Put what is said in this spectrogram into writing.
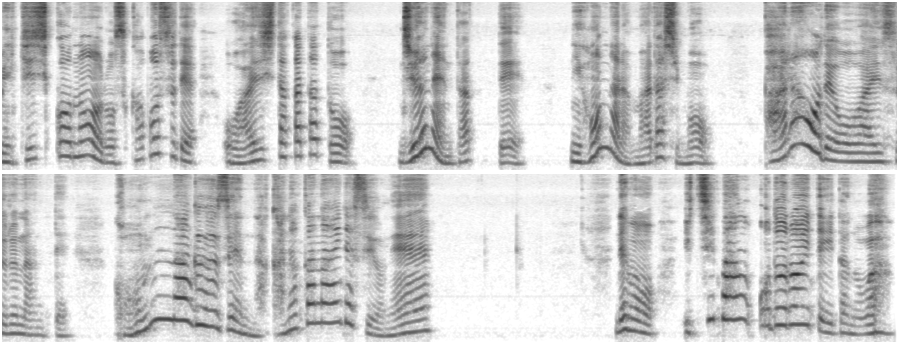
メキシコのロスカボスでお会いした方と10年経って日本ならまだしもパラオでお会いするなんてこんな偶然なかなかないですよね。でも、一番驚いていたのは、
